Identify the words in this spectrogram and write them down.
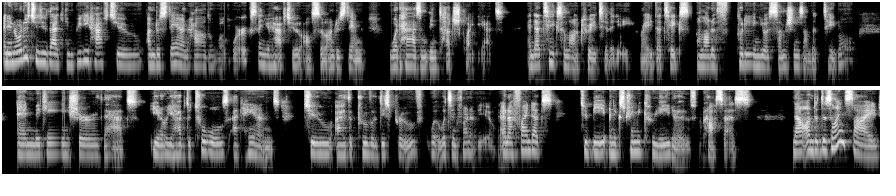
And in order to do that, you really have to understand how the world works and you have to also understand what hasn't been touched quite yet. And that takes a lot of creativity, right? That takes a lot of putting your assumptions on the table and making sure that you know you have the tools at hand to either prove or disprove what's in front of you. And I find that to be an extremely creative process. Now, on the design side,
